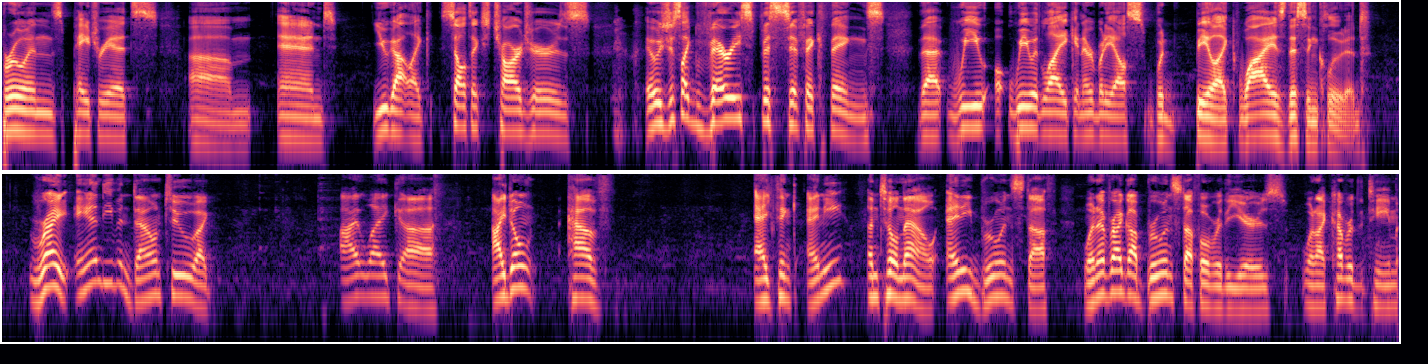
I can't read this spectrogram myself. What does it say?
Bruins, Patriots, um, and you got like Celtics, Chargers. It was just like very specific things that we we would like, and everybody else would be like, "Why is this included?" Right, and even down to like, I like. uh I don't have. I think any until now any Bruin stuff. Whenever I got Bruin stuff over the years, when I covered the team,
